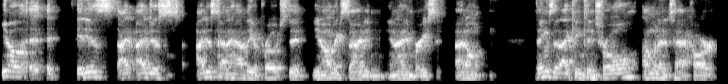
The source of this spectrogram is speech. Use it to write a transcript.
you know, it, it, it is, I, I just, I just kind of have the approach that, you know, I'm excited and I embrace it. I don't, things that I can control, I'm going to attack hard.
